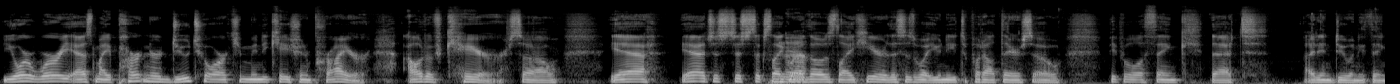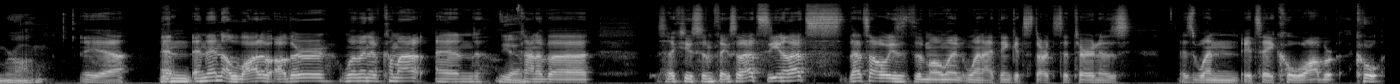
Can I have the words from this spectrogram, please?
your worry as my partner due to our communication prior, out of care." So, yeah. Yeah, it just just looks like one of those like here, this is what you need to put out there so people will think that I didn't do anything wrong. Yeah. And and then a lot of other women have come out and Yeah. kind of uh accused some things. So that's you know that's that's always the moment when I think it starts to turn is is when it's a corrobor co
